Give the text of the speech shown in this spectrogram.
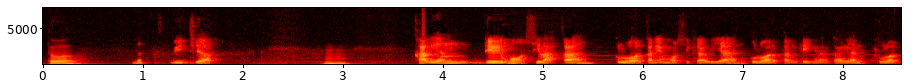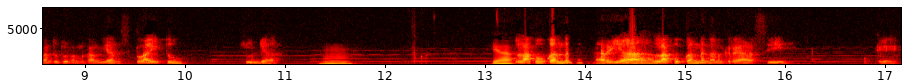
Betul. bijak. Hmm. kalian demo silahkan keluarkan emosi kalian keluarkan keinginan kalian keluarkan tuntutan kalian. Setelah itu sudah. Hmm. Ya, lakukan dengan karya lakukan dengan kreasi. Oke.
